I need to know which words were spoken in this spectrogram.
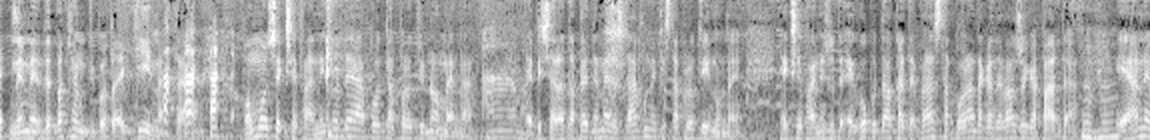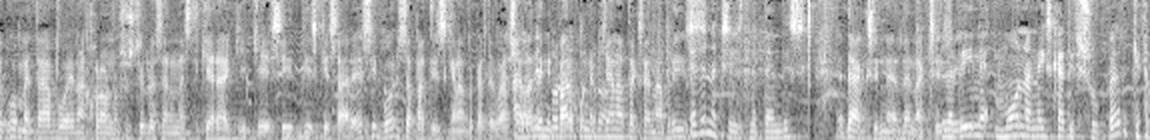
45 Ναι, ναι, δεν παθαίνουν τίποτα. Εκεί είναι αυτά. Όμως εξαφανίζονται από τα προτινόμενα. Επί 45 μέρες τα έχουν και στα προτείνουν. Εξαφανίζονται. Εγώ που τα έχω κατεβάσει θα μπορώ να τα κατεβάζω για πάντα. Εάν εγώ μετά από ένα χρόνο σου στείλω σε ένα στικεράκι και εσύ δει και σ' αρέσει, μπορείς να πατήσεις και να το κατεβάσεις. Αλλά Αλλά, δεν δεν μπορώ να υπάρχουν το βρω. πια να τα ξαναβρεις. Ε, δεν αξίζει την επένδυση. Εντάξει, ναι, δεν αξίζει. Δηλαδή είναι μόνο αν έχεις κάτι σούπερ και θα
